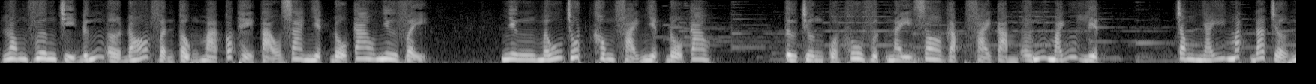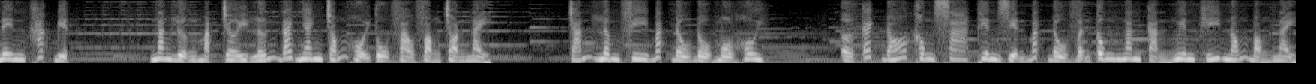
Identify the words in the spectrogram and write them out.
Long Vương chỉ đứng ở đó vận tổng mà có thể tạo ra nhiệt độ cao như vậy. Nhưng mấu chốt không phải nhiệt độ cao. Từ trường của khu vực này do gặp phải cảm ứng mãnh liệt. Trong nháy mắt đã trở nên khác biệt. Năng lượng mặt trời lớn đã nhanh chóng hội tụ vào vòng tròn này. Chán Lâm Phi bắt đầu đổ mồ hôi. Ở cách đó không xa thiên diện bắt đầu vận công ngăn cản nguyên khí nóng bỏng này.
